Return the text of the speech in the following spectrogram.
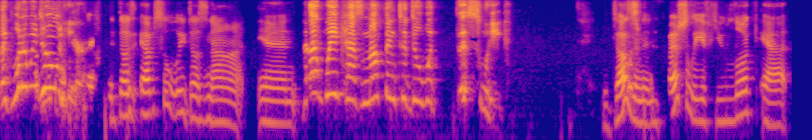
Like, what are we doing here? It does absolutely does not. And That week has nothing to do with this week. it doesn't, and especially if you look at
